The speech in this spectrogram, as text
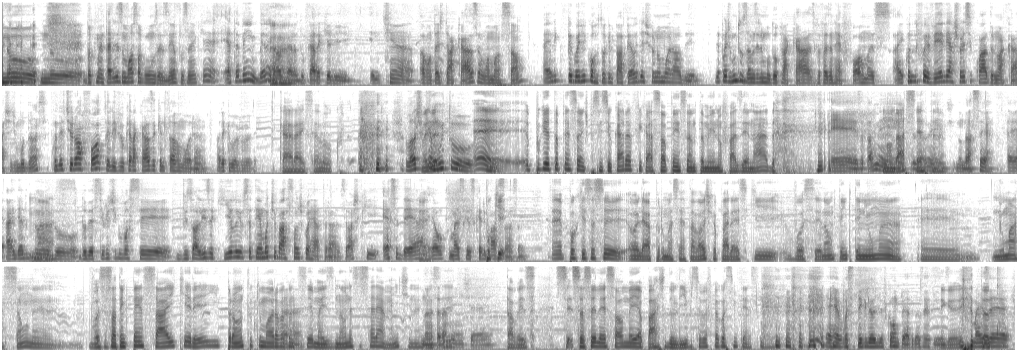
No, no documentário eles mostram alguns exemplos, né? Que é, é até bem, bem legal, Aham. cara. Do cara que ele, ele tinha a vontade de ter uma casa, uma mansão. Aí ele pegou e recortou aquele papel e deixou no mural dele. Depois de muitos anos ele mudou pra casa, foi fazendo reformas. Aí quando ele foi ver, ele achou esse quadro numa caixa de mudança. Quando ele tirou a foto, ele viu que era a casa que ele tava morando. Olha que loucura. Caralho, isso é louco. Lógico Mas que é, é- muito. É, porque eu tô pensando, tipo assim, se o cara ficar só pensando também e não fazer nada, É, exatamente. Não dá certo, né? Não dá certo. É, a ideia do, Mas- do, do The Secret é que você visualiza aquilo e você tem a motivação de correr atrás. Eu acho que essa ideia É. é, o mais que eles querem Porque- passar, sabe? é porque se você olhar por uma certa lógica, parece que você não tem que ter nenhuma, é, nenhuma ação, né? Você só tem que pensar e querer e pronto que uma hora vai Aham. acontecer, mas não necessariamente, né? Não Você- necessariamente, é. Talvez. Se, se você ler só meia parte do livro, você vai ficar com assim pensa. É, você tem que ler o livro completo, com certeza. Que- Mas tanto- é.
